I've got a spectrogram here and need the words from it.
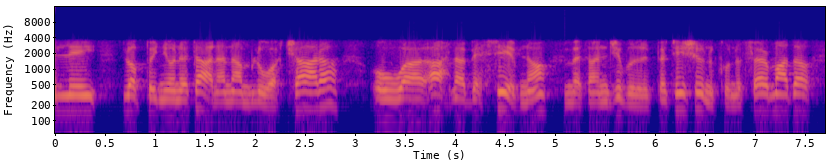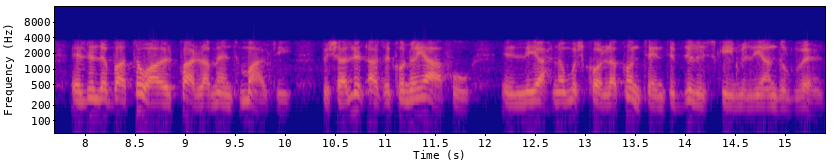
illi l-opinjoni tagħna nagħmluha ċara u aħna biħsiebna meta nġibu din il-petition tkun iffermata illi nibgħatuha lill-Parlament Malti biex għall-inqas ikunu jafu li aħna mhux kollha kuntenti b'din l-iskemi li għandu l-Gvern.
